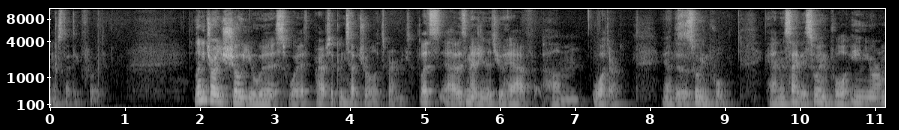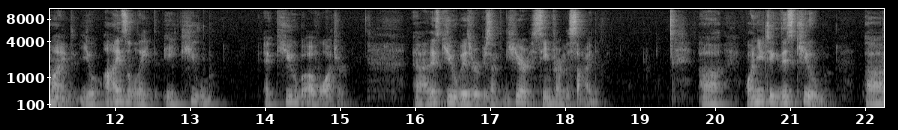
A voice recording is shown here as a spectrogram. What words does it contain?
in a static fluid. Let me try to show you this with perhaps a conceptual experiment. Let's uh, let's imagine that you have um, water, and this is a swimming pool, and inside the swimming pool, in your mind, you isolate a cube, a cube of water. And this cube is represented here, seen from the side. Uh, when you take this cube, uh,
